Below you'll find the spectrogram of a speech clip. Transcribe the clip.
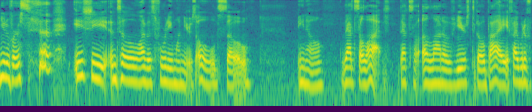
universe, Ishi, until I was 41 years old. So, you know, that's a lot. That's a lot of years to go by. If I would have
